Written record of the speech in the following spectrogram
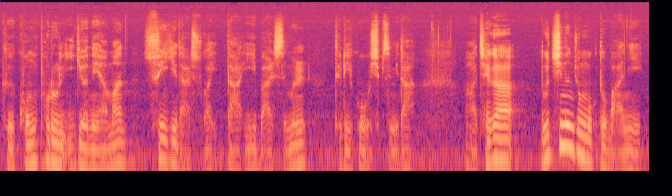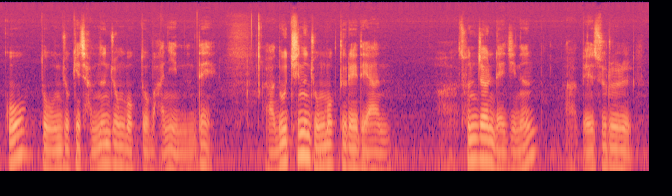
그 공포를 이겨내야만 수익이 날 수가 있다. 이 말씀을 드리고 싶습니다. 아, 제가 놓치는 종목도 많이 있고 또 운 좋게 잡는 종목도 많이 있는데 아, 놓치는 종목들에 대한 아, 손절 내지는 아, 매수를 아,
